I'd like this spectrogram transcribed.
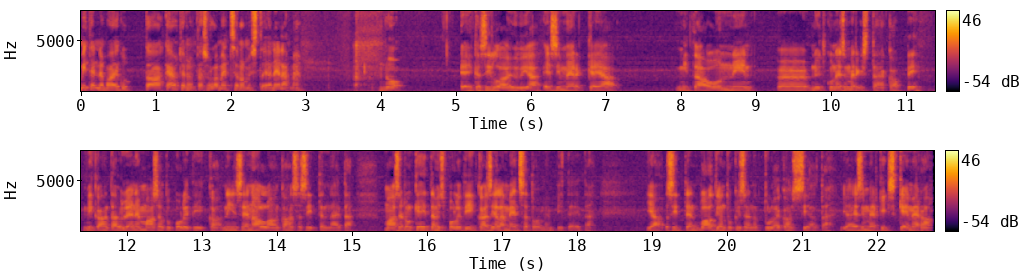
miten ne vaikuttaa käytännön tasolla metsänomistajan elämään? No ehkä sillä hyviä esimerkkejä, mitä on, niin öö, nyt kun esimerkiksi tämä kappi, mikä on tämä yleinen maaseutupolitiikka, niin sen alla on kanssa sitten näitä maaseudun kehittämispolitiikkaa, siellä metsätoimenpiteitä. Ja sitten valtion tukisäännöt tulee myös sieltä. Ja esimerkiksi Kemera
